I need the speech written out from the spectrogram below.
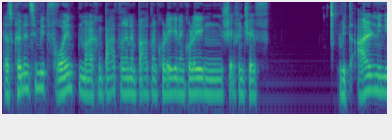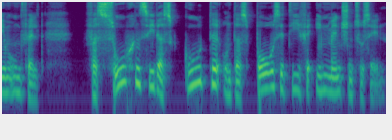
Das können Sie mit Freunden machen, Partnerinnen, Partnern, Kolleginnen, Kollegen, Chefin, Chef, mit allen in Ihrem Umfeld. Versuchen Sie das Gute und das Positive in Menschen zu sehen.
